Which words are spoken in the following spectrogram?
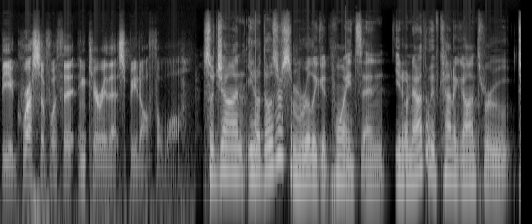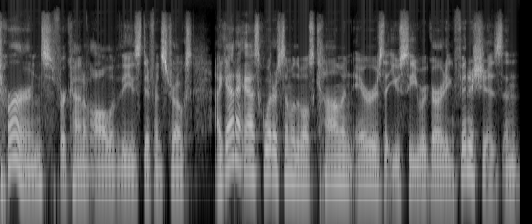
be aggressive with it, and carry that speed off the wall. So, John, you know, those are some really good points. And, you know, now that we've kind of gone through turns for kind of all of these different strokes, I got to ask what are some of the most common errors that you see regarding finishes? And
